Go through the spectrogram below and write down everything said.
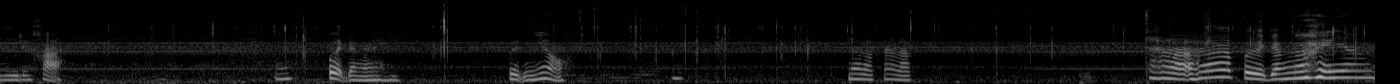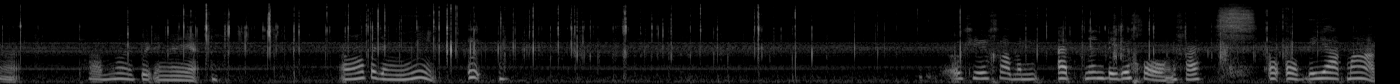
ดีเลยค่ะ เปิดยังไง เปิดเงี้ยหรอน่ารัก น่ารัก ถ้าเปิดยังไงอะถามหน่อยเปิดยังไงอะ อ๋อ เปิดอย่างนี้อึโอเคค่ะ มันอัดแน่นไปด้วยของนะคะ เอาออกได้ยากมาก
